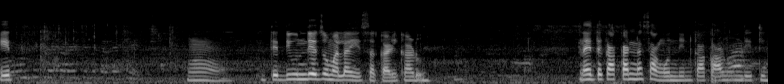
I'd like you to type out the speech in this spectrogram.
हे हं. ते देऊन देजो मला हे सकाळी काढून. नाही तर काकांना सांगून देईन काका आणून देतील.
